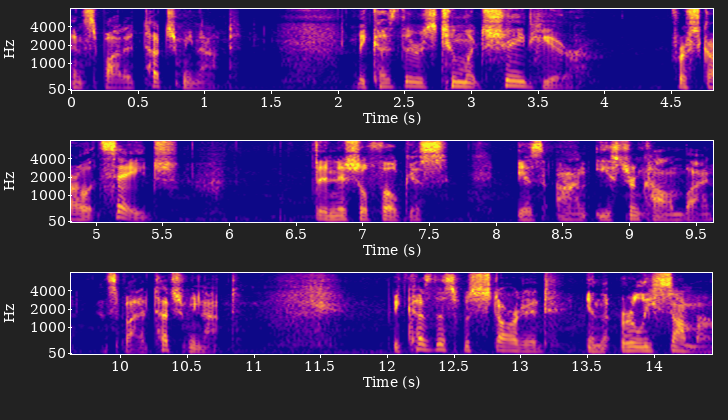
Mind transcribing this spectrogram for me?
and Spotted Touch-Me-Not because there's too much shade here for scarlet sage. The initial focus is on eastern columbine and spotted touch-me-not. Because this was started in the early summer,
